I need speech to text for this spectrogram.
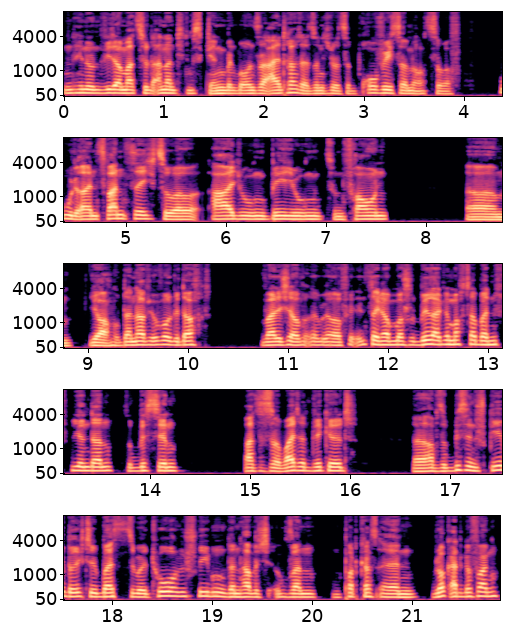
hin und wieder mal zu den anderen Teams gegangen bin bei unserer Eintracht, also nicht nur zu Profis, sondern auch zur U23, zur A-Jugend, B-Jugend, zu den Frauen. Ähm, ja, und dann habe ich irgendwann gedacht, weil ich auf, auf Instagram mal schon Bilder gemacht habe bei den Spielen dann, so ein bisschen, hat es weiterentwickelt, äh, habe so ein bisschen Spielberichte meistens über Tore geschrieben dann habe ich irgendwann einen Podcast, äh, einen Blog angefangen.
